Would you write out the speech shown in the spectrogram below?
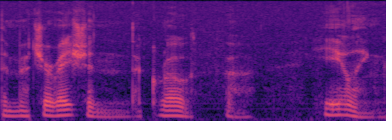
the maturation, the growth, uh, healing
